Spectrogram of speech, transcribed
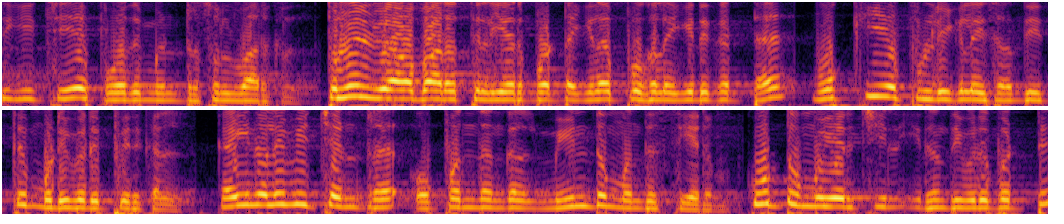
சிகிச்சையே போதும் என்று சொல்வார்கள். தொழில் வியாபாரத்தில் ஏற்பட்ட இழப்புகளை ஈடுகட்ட முக்கிய புள்ளிகளை சந்தித்து முடிவெடுப்பீர்கள். கை நழுவி சென்ற ஒப்பந்தங்கள் மீண்டும் வந்து சேரும். கூட்டு முயற்சியில் இருந்து விடுபட்டு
